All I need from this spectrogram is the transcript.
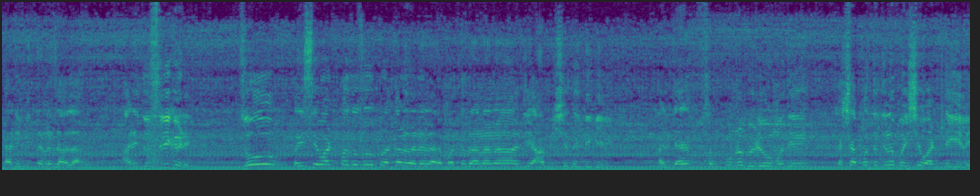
त्या निमित्तानं झाला. आणि दुसरीकडे जो पैसे वाटपाचा जो प्रकार झालेला आहे मतदानानं जी आमिषे दिली गेली आणि त्या संपूर्ण व्हिडिओमध्ये कशा पद्धतीनं पैसे वाटले गेले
